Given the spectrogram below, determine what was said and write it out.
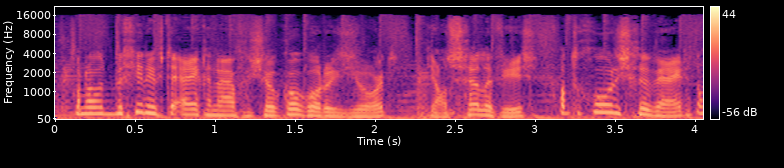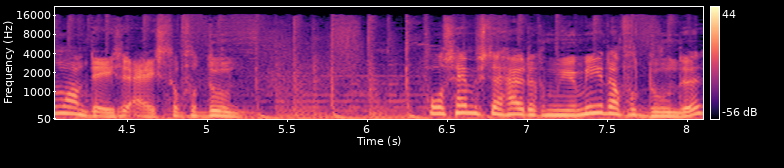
Vanaf het begin heeft de eigenaar van Chococo Resort, Jan Schellevis, categorisch geweigerd om aan deze eis te voldoen. Volgens hem is de huidige muur meer dan voldoende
